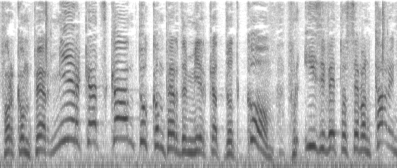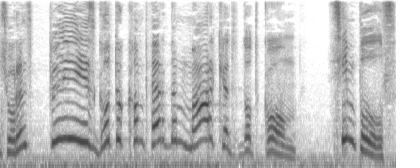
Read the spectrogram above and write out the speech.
For compare meerkats, come to comparethemeerkat.com. For easy way to save on car insurance, please go to comparethemarket.com. Simples.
